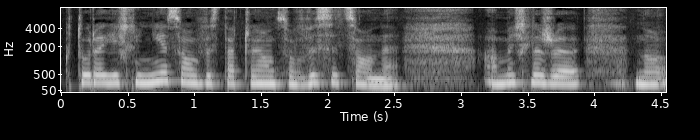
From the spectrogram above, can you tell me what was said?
które jeśli nie są wystarczająco wysycone, a myślę, że no,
